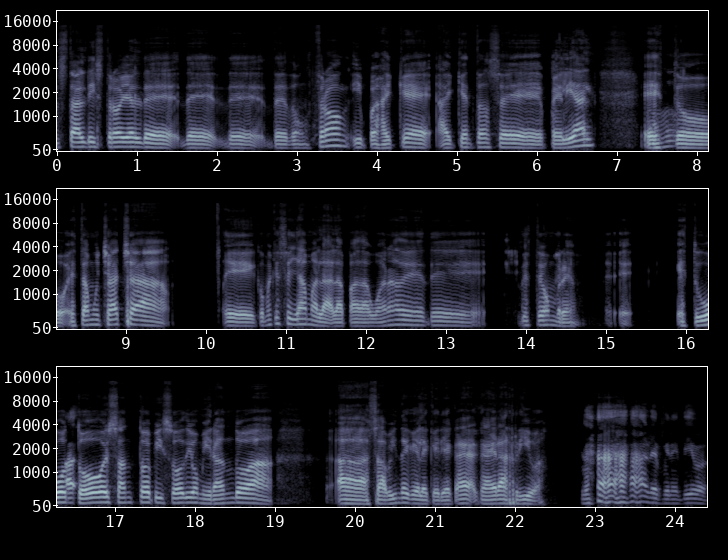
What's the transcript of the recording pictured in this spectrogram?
Star Destroyer de, de, de, de Don Throne, y pues hay que, hay que entonces pelear. Esto, esta muchacha, eh, ¿cómo es que se llama? La, la padawana de, de, de este hombre. Eh, estuvo Ah, todo el santo episodio mirando a, a Sabine de que le quería caer, caer arriba. definitivo.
